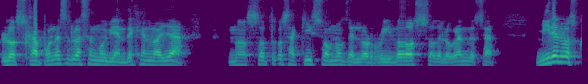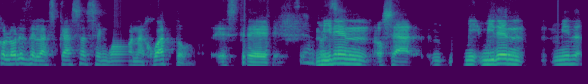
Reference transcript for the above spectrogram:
Los japoneses lo hacen muy bien, déjenlo allá nosotros aquí somos de lo ruidoso, de lo grande, o sea, miren los colores de las casas en Guanajuato, este, miren, o sea, miren, miren,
